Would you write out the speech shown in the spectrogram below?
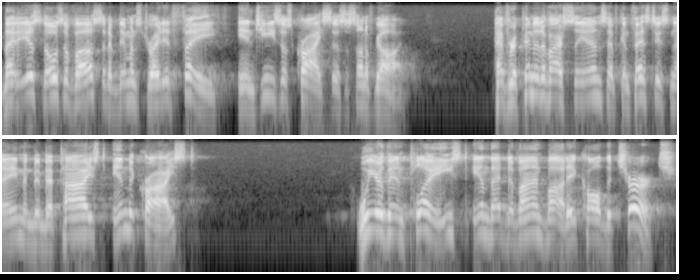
That is, those of us that have demonstrated faith in Jesus Christ as the Son of God, have repented of our sins, have confessed His name, and been baptized into Christ, we are then placed in that divine body called the church.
